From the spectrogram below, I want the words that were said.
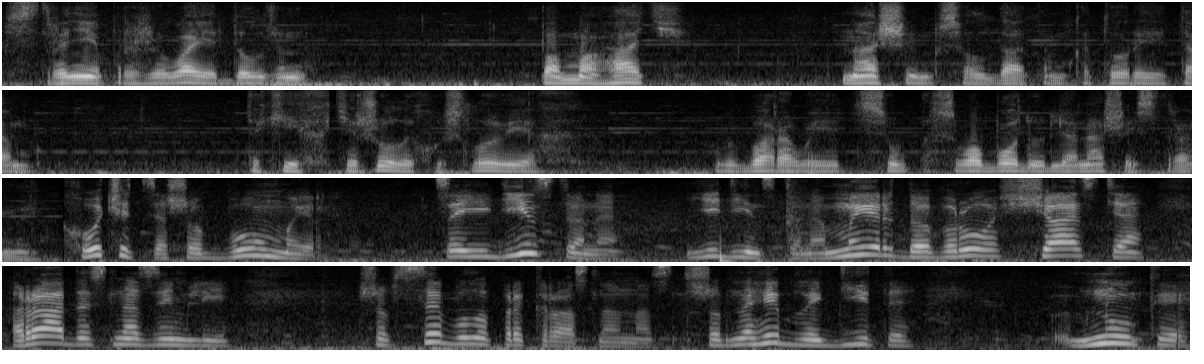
в стране проживает, должен помогать нашим солдатам, которые там в таких тяжелых условиях выбарывают су- свободу для нашей страны. Хочеться, щоб був мир. Це єдинственне, єдинственне. Мир, добро, щастя, радість на землі. Щоб все було прекрасно в нас, щоб не гибли діти, внуки.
